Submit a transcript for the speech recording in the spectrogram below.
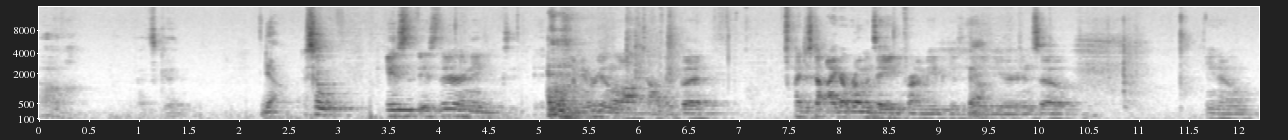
Oh, that's good. Yeah. So, is is there any? I mean, we're getting a little off topic, but I just got I got Romans eight in front of me because it's Yeah. yeah. here, and so you know,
